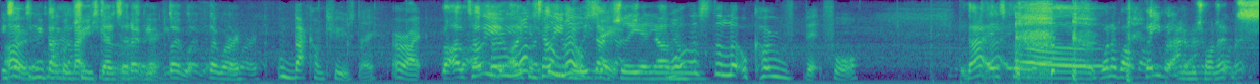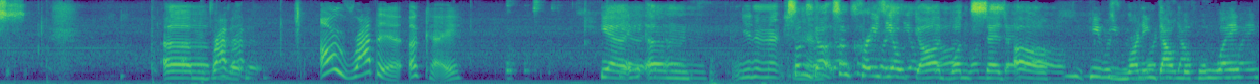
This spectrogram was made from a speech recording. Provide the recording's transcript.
He said Oh, to be back on back Tuesday, so don't be, don't, wo- don't worry. Back on Tuesday. All right. But I'll tell you, So I can tell you who little actually in, what um, was the little cove bit for? that is for uh, one of our favourite animatronics, um, Rabbit. Oh, rabbit. Okay. Yeah, um, You didn't mention some him. gu- some crazy old guard once said, oh, he was running down the hallway.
